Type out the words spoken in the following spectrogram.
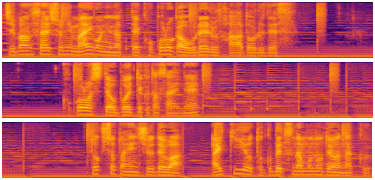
一番最初に迷子になって心が折れるハードルです。心して覚えてくださいね。読書と編集では IT を特別なものではなく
